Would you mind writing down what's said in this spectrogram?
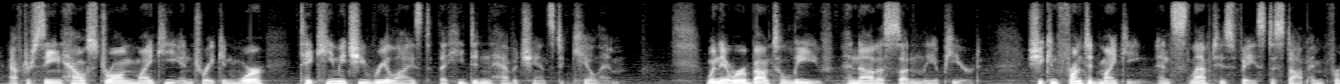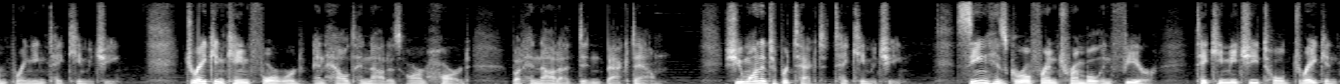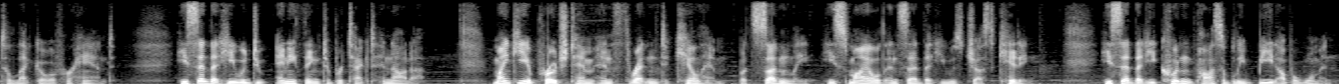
After seeing how strong Mikey and Draken were, Takemichi realized that he didn't have a chance to kill him. When they were about to leave, Hinata suddenly appeared. She confronted Mikey and slapped his face to stop him from bringing Takemichi. Draken came forward and held Hinata's arm hard, but Hinata didn't back down. She wanted to protect Takemichi. Seeing his girlfriend tremble in fear, Takemichi told Draken to let go of her hand. He said that he would do anything to protect Hinata. Mikey approached him and threatened to kill him, but suddenly he smiled and said that he was just kidding. He said that he couldn't possibly beat up a woman.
